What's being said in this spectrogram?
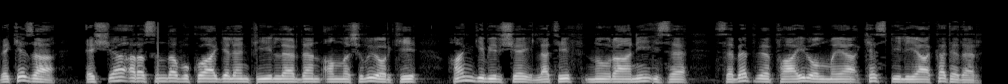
Ve keza eşya arasında vukua gelen fiillerden anlaşılıyor ki hangi bir şey latif, nurani ise sebep ve fail olmaya kesbi liyakat eder.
